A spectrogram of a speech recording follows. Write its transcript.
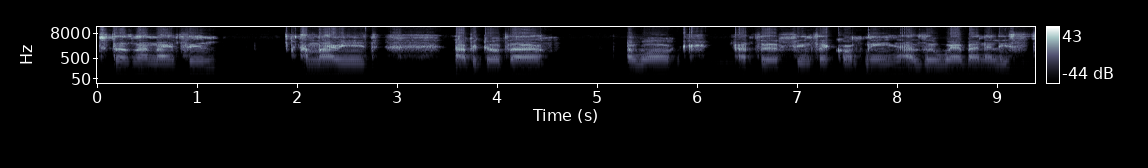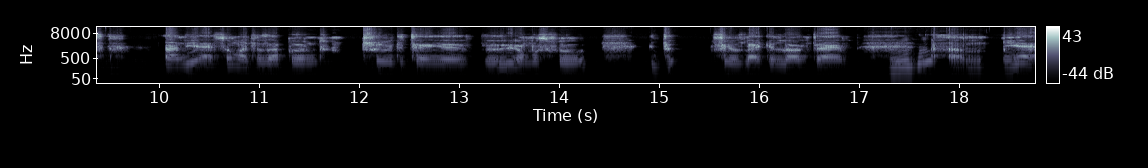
2019, I'm married, I have a daughter, I work at a fintech company as a web analyst. And yeah, so much has happened through the 10 years. It almost feel, it feels like a long time. Mm-hmm. Um, yeah,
